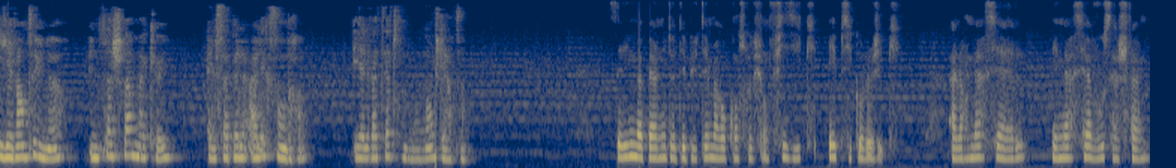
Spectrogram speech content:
Il est 21h, une sage-femme m'accueille, elle s'appelle Alexandra, et elle va être mon ange gardien. Céline m'a permis de débuter ma reconstruction physique et psychologique. Alors merci à elle et merci à vous, sage-femme,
